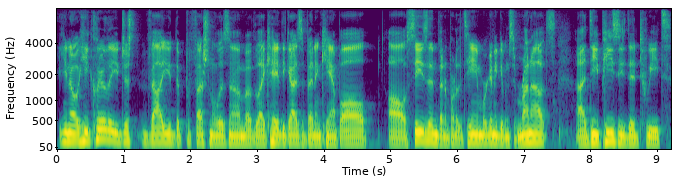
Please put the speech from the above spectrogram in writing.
you know, he clearly just valued the professionalism of like, hey, the guys have been in camp all all season, been a part of the team. We're gonna give him some runouts. Uh, DPZ did tweet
